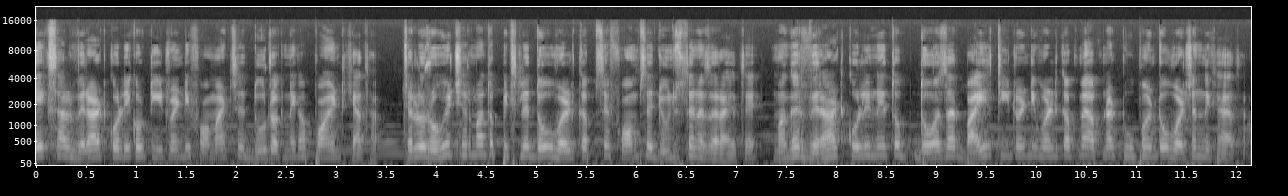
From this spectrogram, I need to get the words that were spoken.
एक साल विराट कोहली को टी ट्वेंटी फॉर्मेट से दूर रखने का पॉइंट क्या था। चलो, रोहित शर्मा तो पिछले दो वर्ल्ड कप से फॉर्म से जूझते नज़र आए थे, मगर विराट कोहली ने तो 2022 टी ट्वेंटी वर्ल्ड कप में अपना 2.0 वर्जन दिखाया था।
